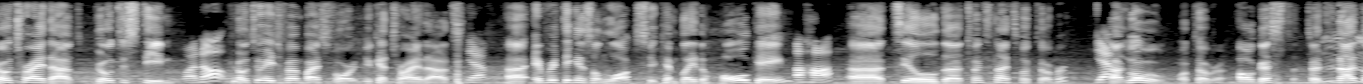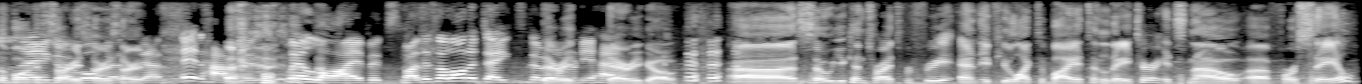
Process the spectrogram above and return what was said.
Go try it out. Go to Steam. Why not? Go to Age of Empires 4. You can try it out. Yeah. Uh, everything is unlocked, so you can play the whole game uh-huh. uh, till the 29th of October. Yeah. Uh, whoa, October. August. 29th mm, of August. Sorry, go, sorry, August, sorry. Yes. It happens. We're live. It's fine. There's a lot of dates going there on it, in your head. There we go. uh, so you can try it for free, and if you like to buy it and later, it's now uh, for sale,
